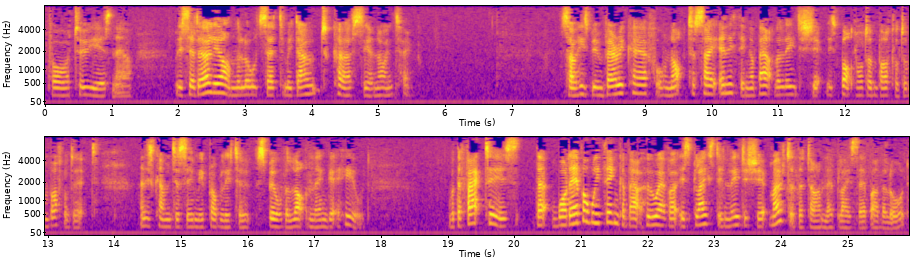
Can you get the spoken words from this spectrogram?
for two years now. But he said early on, the Lord said to me, Don't curse the anointing. So he's been very careful not to say anything about the leadership. He's bottled and bottled and bottled it. And he's coming to see me probably to spill the lot and then get healed. But the fact is that whatever we think about whoever is placed in leadership, most of the time they're placed there by the Lord.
